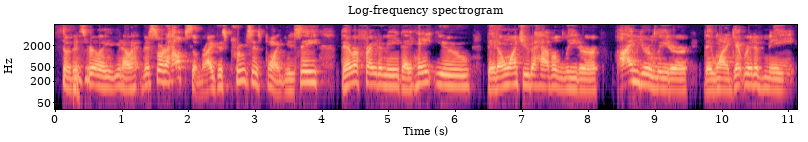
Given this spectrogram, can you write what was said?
So this hmm. really, you know, this sort of helps him, right? This proves his point. You see, they're afraid of me. They hate you. They don't want you to have a leader. I'm your leader. They want to get rid of me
